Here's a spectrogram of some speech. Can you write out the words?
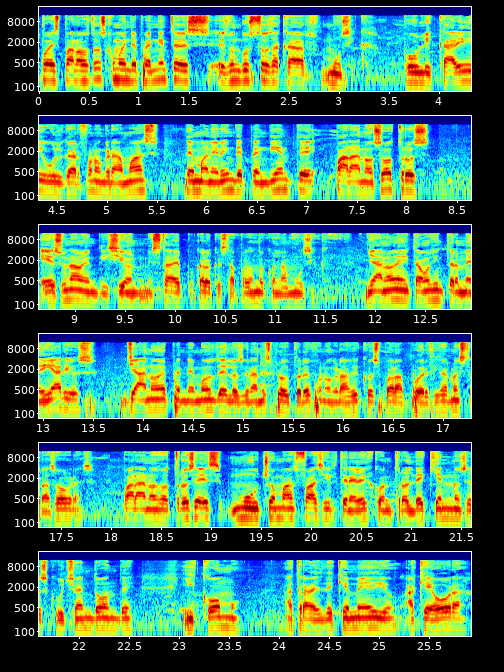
Pues para nosotros como independientes es un gusto sacar música. Publicar y divulgar fonogramas de manera independiente para nosotros es una bendición en esta época lo que está pasando con la música. Ya no necesitamos intermediarios, ya no dependemos de los grandes productores fonográficos para poder fijar nuestras obras. Para nosotros es mucho más fácil tener el control de quién nos escucha, en dónde y cómo, a través de qué medio, a qué hora,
